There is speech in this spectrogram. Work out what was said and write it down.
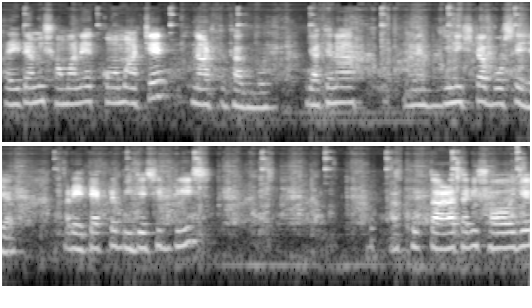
আর এটা আমি সমানে কম আঁচে নাড়তে থাকব, যাতে না মানে জিনিসটা বসে যায়। আর এটা একটা বিদেশি ডিশ, আর খুব তাড়াতাড়ি সহজে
